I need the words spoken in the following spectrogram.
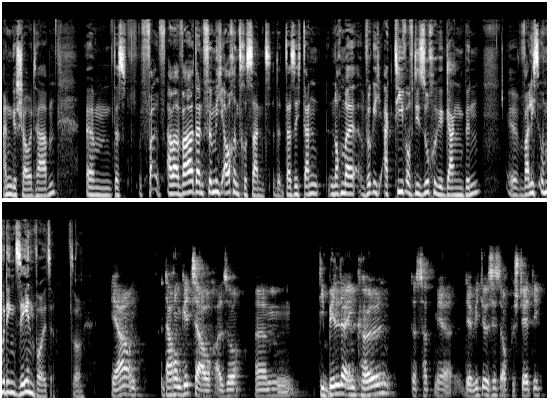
angeschaut haben. Ähm, das, aber war dann für mich auch interessant, dass ich dann nochmal wirklich aktiv auf die Suche gegangen bin, äh, weil ich es unbedingt sehen wollte. So. Ja, und darum geht es ja auch. Also ähm, die Bilder in Köln, das hat mir der Videoassist auch bestätigt,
